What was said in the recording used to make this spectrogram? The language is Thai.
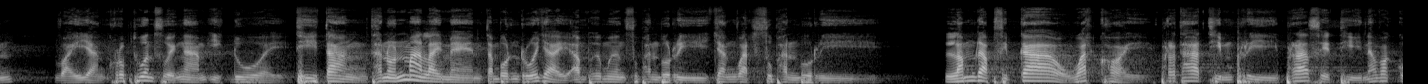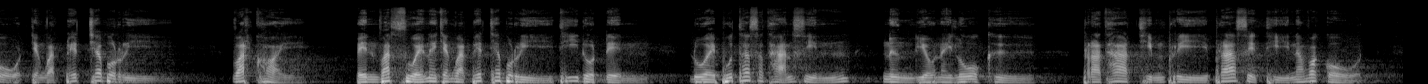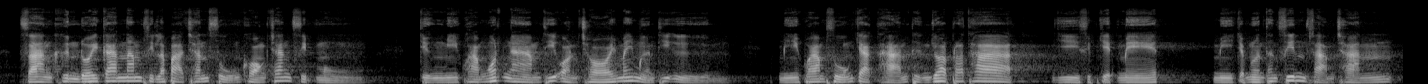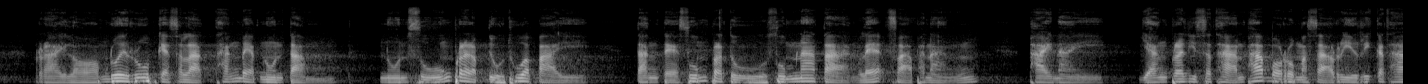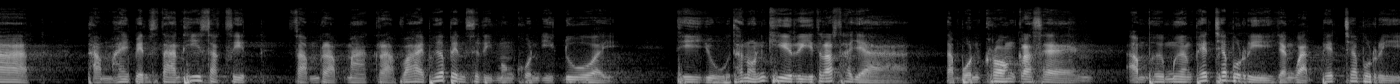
ไว้อย่างครบถ้วนสวยงามอีกด้วย ที่ตั้งถนนมาลายแมนตำบลรั้วใหญ่อำเภอเมืองสุพรรณบุรี จังหวัดสุพรรณบุรีลำดับ 19 วัดข่อย พระธาตุฉิมพรี พระเศรษฐีนวโกฏจังหวัดเพชรบุรี วัดข่อย เป็นวัดสวยในจังหวัดเพชรบุรีที่โดดเด่น ด้วยพุทธสถานศิลป์หนึ่งเดียวในโลกคือ พระธาตุฉิมพรีพระเศรษฐีนวโกฏสร้างขึ้นโดยการนำศิลปะชั้นสูงของช่างสิบหมู่ จึงมีความงดงามที่อ่อนช้อยไม่เหมือนที่อื่น มีความสูงจากฐานถึงยอดพระธาตุ 27 เมตร มีจำนวนทั้งสิ้น3ชั้น รายล้อมด้วยรูปแกะสลักทั้งแบบนูนต่ำนูนสูงประดับอยู่ทั่วไป ตั้งแต่ซุ้มประตูซุ้มหน้าต่างและฝาผนัง ภายใน ยังประดิษฐานพระบรมสารีริกธาตุทำให้เป็นสถานที่ศักดิ์สิทธิ์สำหรับมากราบไหว้เพื่อเป็นสิริมงคลอีกด้วย ที่อยู่ถนนคีรีรัตยาตำบลคลองกระแสงอำเภอเมืองเพชรบุรี จังหวัดเพชรบุรี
